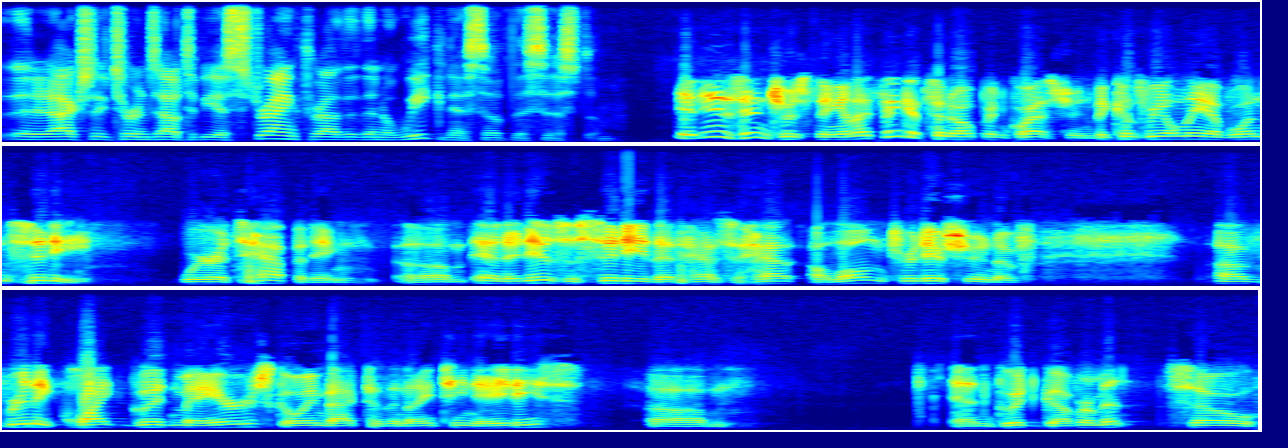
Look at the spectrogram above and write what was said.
that it actually turns out to be a strength rather than a weakness of the system. It is interesting, and I think it's an open question because we only have one city where it's happening, um, and it is a city that has had a long tradition of of really quite good mayors going back to the 1980s um, and good government. So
